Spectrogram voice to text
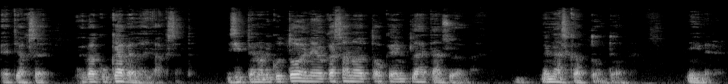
Et jaksa, hyvä kun kävellä jaksat. Niin sitten on niin kuin toinen, joka sanoo, että okei, nyt lähdetään syömään. Mennään kattoon tuonne. Niin edelleen.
